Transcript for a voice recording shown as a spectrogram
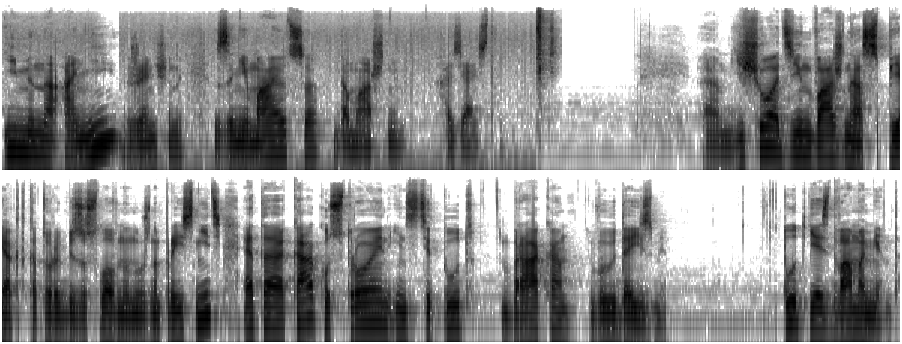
именно они, женщины, занимаются домашним хозяйством. Эм, Еще один важный аспект, который, безусловно, нужно прояснить, это как устроен институт брака в иудаизме. Тут есть два момента.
